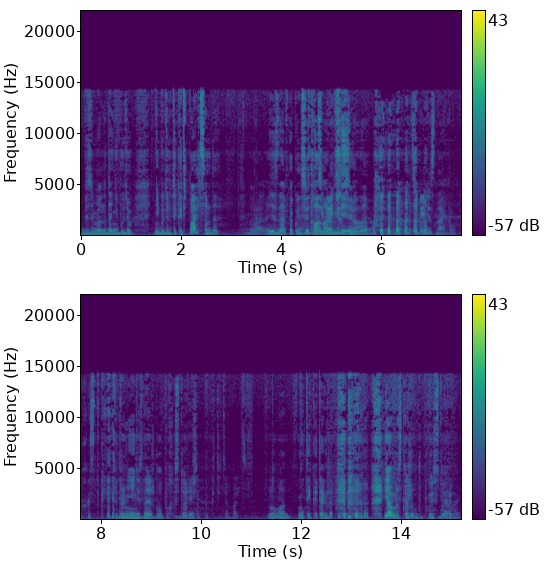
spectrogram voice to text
Безыменно, да. Не будем, не будем тыкать пальцем, да? Да. Не знаю, в какую-нибудь Светлану не Алексееву, знаю. да? Я про тебя не знаю глупых историй. Ты про меня не знаешь глупых историй. Чтобы тыкать в тебя пальцем. Ну ладно, не тыкай тогда. Я вам расскажу глупую историю. Давай.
